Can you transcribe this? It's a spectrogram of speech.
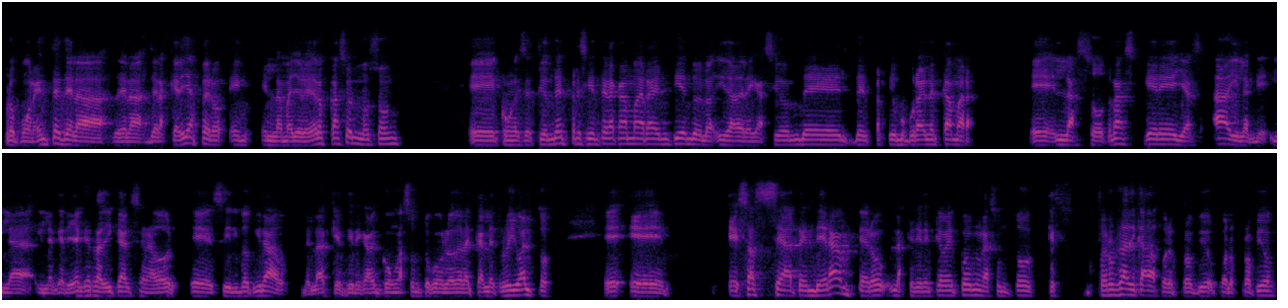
proponentes de, la, de, la, de, las querellas, pero en, en, la mayoría de los casos no son, eh, con excepción del presidente de la Cámara, entiendo, y la, delegación de, del Partido Popular en la Cámara, eh, las otras querellas, ah, y la, y la, y la querella que radica el senador eh, Cirilo Tirado, ¿verdad? Que tiene que ver con un asunto como lo del alcalde Trujillo Alto, eh, esas se atenderán, pero las que tienen que ver con un asunto que fueron radicadas por, el propio, por los propios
